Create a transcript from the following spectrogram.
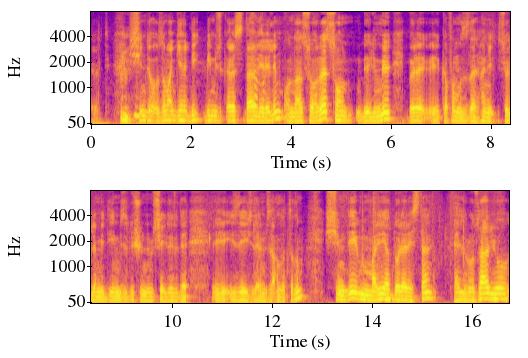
evet. Şimdi o zaman gene bir, bir müzik arası daha tamam. verelim. Ondan sonra son bölümü böyle e, kafamızda hani söylemediğimizi düşündüğümüz şeyleri de e, izleyicilerimize anlatalım. Şimdi Maria Dolares'ten El Rosario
